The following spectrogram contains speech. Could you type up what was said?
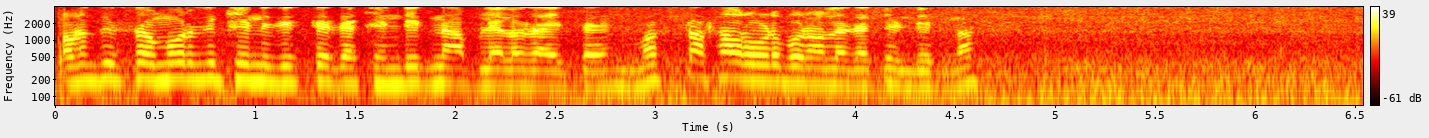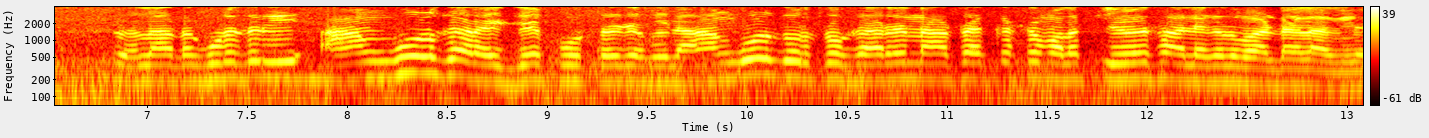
म्हणून ती समोरची खिंडी दिसते. त्या खिंडीतनं आपल्याला जायचं आहे मस्त असा रोड बनवला त्या खिंडीतनं. चला आता कुठेतरी आंघोळ करायची आहे पोटाच्या पहिला. आंघोळ करतो कारण आता कसं मला किळस आल्यागत वाटायला लागलं.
